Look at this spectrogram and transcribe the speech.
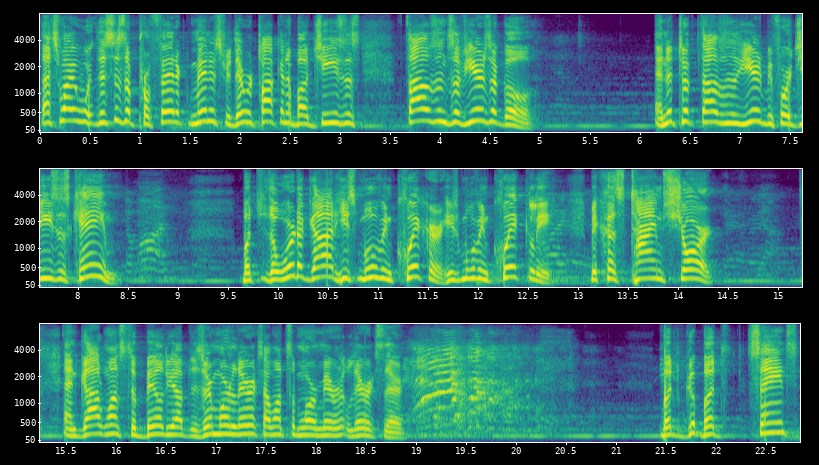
That's why this is a prophetic ministry. They were talking about Jesus thousands of years ago. And it took thousands of years before Jesus came. But the Word of God, He's moving quicker. He's moving quickly because time's short. And God wants to build you up. Is there more lyrics? I want some more lyrics there. but, but, saints,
